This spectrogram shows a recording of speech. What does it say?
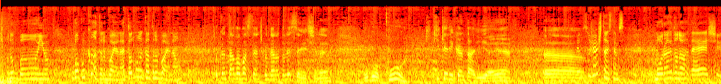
Tipo no banho. O Goku canta no banho, né? Todo mundo canta no banho, não? Eu cantava bastante quando era adolescente, né? O Goku, o que, que ele cantaria? É. ah, Temos sugestões, temos Morango do Nordeste,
